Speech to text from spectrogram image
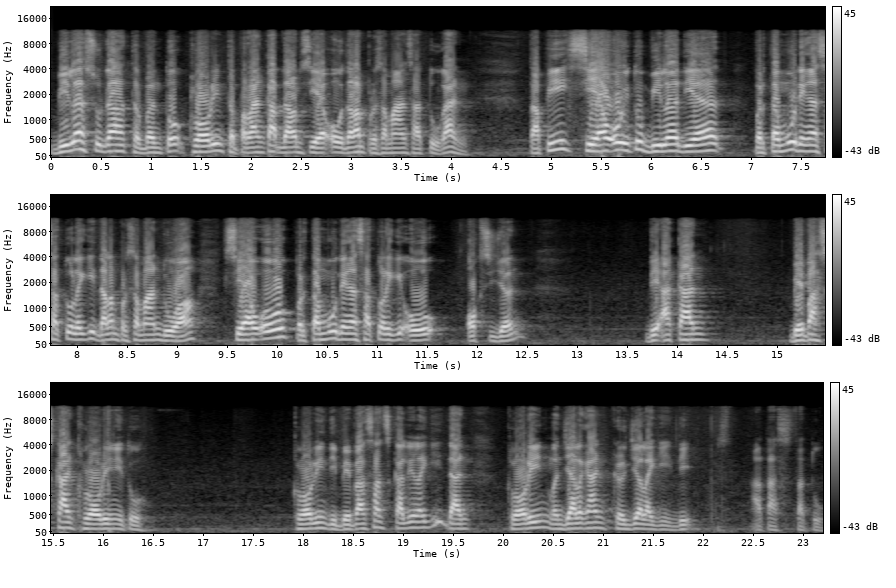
bila sudah terbentuk klorin terperangkap dalam ClO dalam persamaan satu kan. Tapi ClO itu bila dia bertemu dengan satu lagi dalam persamaan dua, ClO bertemu dengan satu lagi O oksigen, dia akan bebaskan klorin itu. Klorin dibebaskan sekali lagi dan klorin menjalankan kerja lagi di atas satu.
